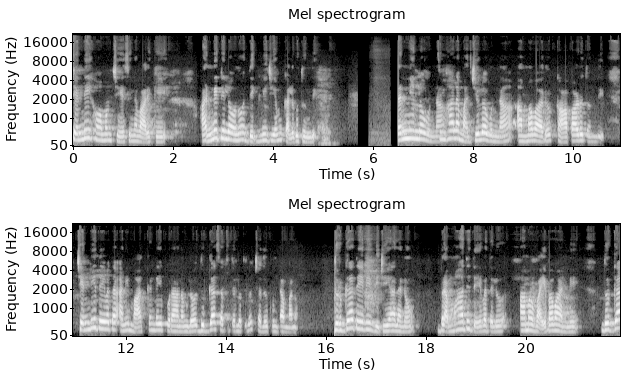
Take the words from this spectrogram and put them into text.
చండీ హోమం చేసిన వారికి అన్నిటిలోనూ దిగ్విజయం కలుగుతుంది. అరణ్యంలో ఉన్న సింహాల మధ్యలో ఉన్న అమ్మవారు కాపాడుతుంది. చండీ దేవత అని మార్కండేయ పురాణంలో దుర్గా సప్తతులలో చదువుకుంటాం మనం. దుర్గాదేవి విజయాలను బ్రహ్మాది దేవతలు ఆమె వైభవాన్ని దుర్గా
